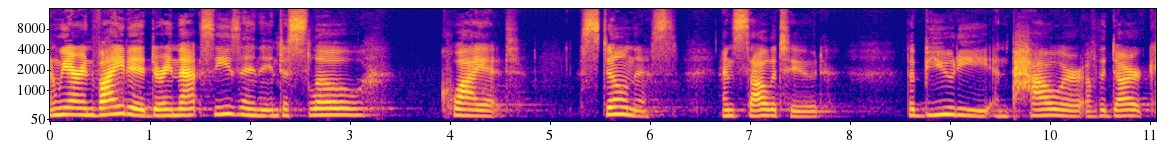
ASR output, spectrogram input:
And we are invited during that season into slow, quiet, stillness, and solitude, the beauty and power of the dark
